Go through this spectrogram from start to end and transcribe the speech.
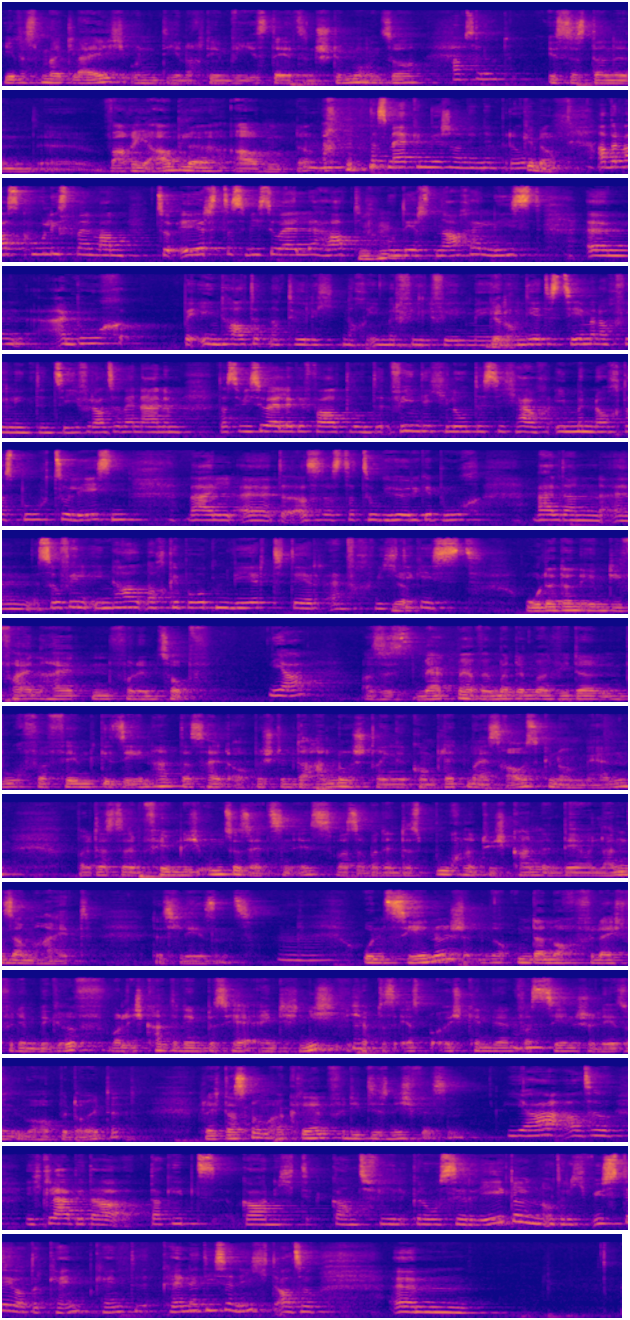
jedes Mal gleich und je nachdem, wie ist der jetzt in Stimme und so. Absolut. Ist es dann ein äh, variable Abend. Ne? Mhm. Das merken wir schon in den Proben. Genau. Aber was cool ist, wenn man zuerst das Visuelle hat mhm. und erst nachher liest, ähm, ein Buch beinhaltet natürlich noch immer viel, viel mehr genau. und jedes Thema noch viel intensiver. Also wenn einem das Visuelle gefällt, finde ich, lohnt es sich auch immer noch, das Buch zu lesen, weil, äh, also das dazugehörige Buch, weil dann ähm, so viel Inhalt noch geboten wird, der einfach wichtig ja. ist. Oder dann eben die Feinheiten von dem Zopf. Ja. Also es merkt man ja, wenn man dann mal wieder ein Buch verfilmt gesehen hat, dass halt auch bestimmte Handlungsstränge komplett meist rausgenommen werden weil das im Film nicht umzusetzen ist, was aber dann das Buch natürlich kann in der Langsamkeit des Lesens. Mhm. Und szenisch, um dann noch vielleicht für den Begriff, weil ich kannte den bisher eigentlich nicht, ich mhm. habe das erst bei euch kennengelernt, mhm. was szenische Lesung überhaupt bedeutet. Vielleicht das nochmal erklären für die, die es nicht wissen? Ja, also ich glaube, da, da gibt es gar nicht ganz viele große Regeln oder ich wüsste oder kenn, kenn, kenne diese nicht. Also ähm,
